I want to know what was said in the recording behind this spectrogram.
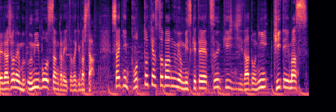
えー、ラジオネーム海坊主さんからいただきました。最近ポッドキャスト番組を見つけて通勤時などに聞いています。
